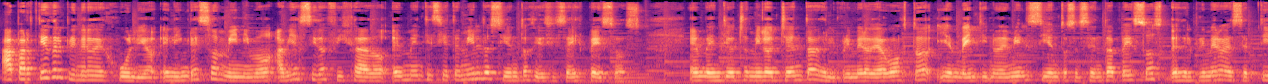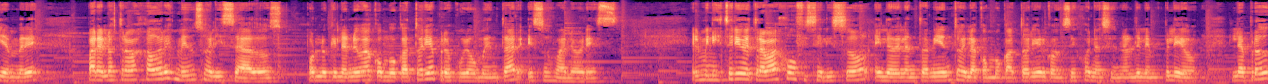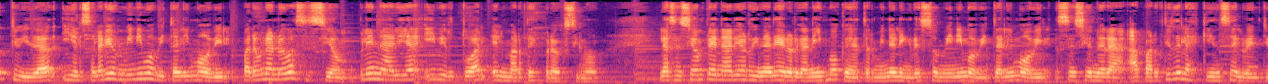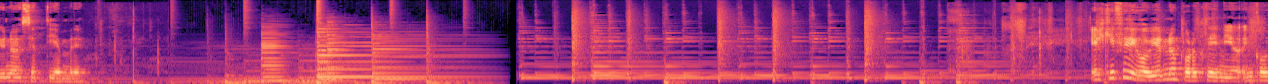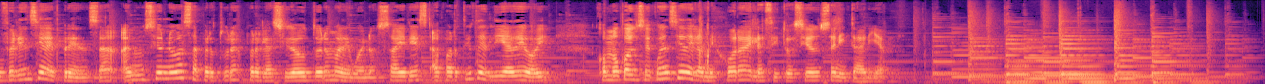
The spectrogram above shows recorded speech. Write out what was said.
A partir del 1 de julio, el ingreso mínimo había sido fijado en 27.216 pesos, en 28.080 desde el 1 de agosto y en 29.160 pesos desde el 1 de septiembre para los trabajadores mensualizados, por lo que la nueva convocatoria procura aumentar esos valores. El Ministerio de Trabajo oficializó el adelantamiento de la convocatoria del Consejo Nacional del Empleo, la productividad y el salario mínimo vital y móvil para una nueva sesión plenaria y virtual el martes próximo. La sesión plenaria ordinaria del organismo que determina el ingreso mínimo vital y móvil sesionará a partir de las 15 del 21 de septiembre. El jefe de gobierno porteño, en conferencia de prensa, anunció nuevas aperturas para la ciudad autónoma de Buenos Aires a partir del día de hoy como consecuencia de la mejora de la situación sanitaria.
